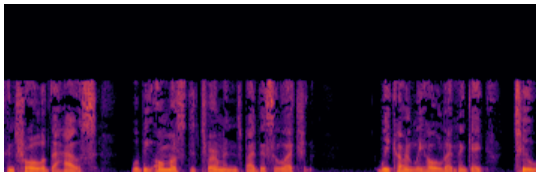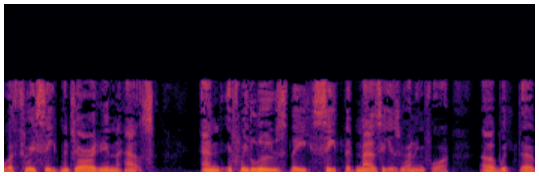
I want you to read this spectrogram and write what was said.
control of the House will be almost determined by this election. We currently hold, I think, a two or three seat majority in the House. And if we lose the seat that Mazi is running for, uh, with, uh,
